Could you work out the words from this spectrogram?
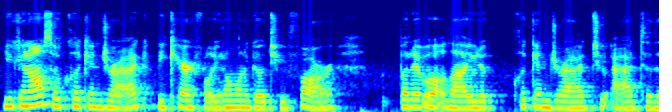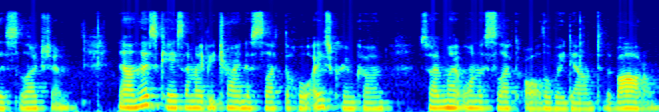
You can also click and drag. Be careful, you don't want to go too far, but it will allow you to click and drag to add to this selection. Now in this case, I might be trying to select the whole ice cream cone, so I might want to select all the way down to the bottom.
